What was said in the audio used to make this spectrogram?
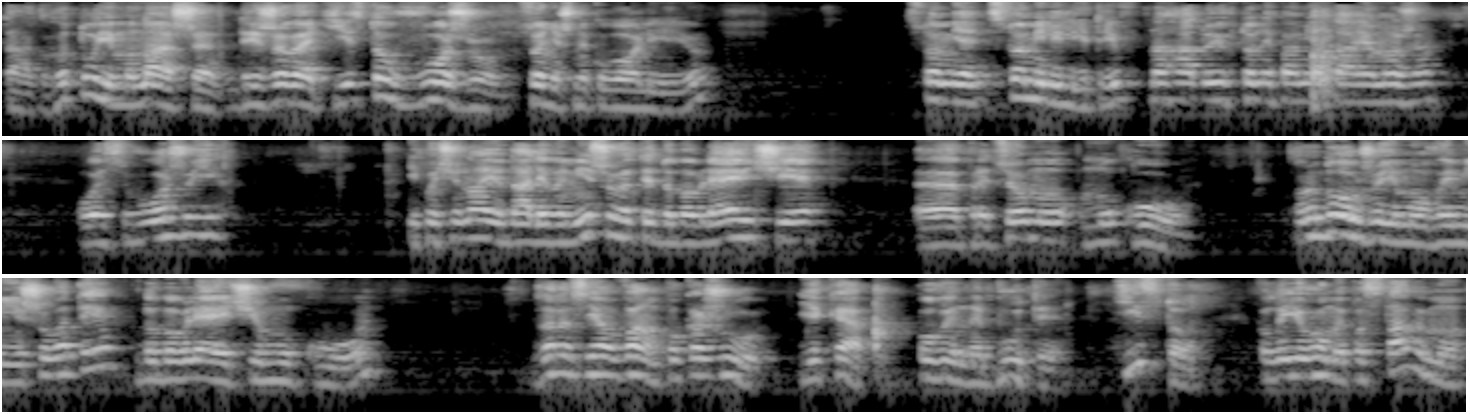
Так, готуємо наше дріжджове тісто, ввожу соняшникову олію. 100 мл, нагадую, хто не пам'ятає, може. Ось ввожу їх. І починаю далі вимішувати, додаючи е, при цьому муку. Продовжуємо вимішувати, додаючи муку. Зараз я вам покажу, яке повинне бути тісто, коли його ми поставимо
